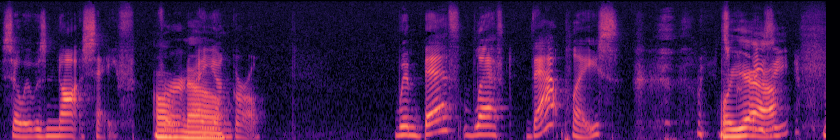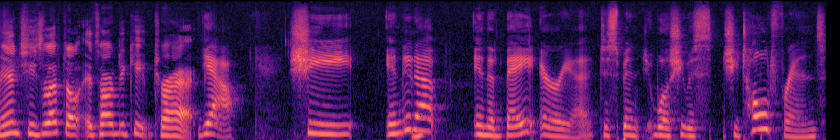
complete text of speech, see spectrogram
so it was not safe Oh, for no. a young girl. When Beth left that place, Well, yeah. crazy. Man, she's left. A, it's hard to keep track. Yeah. She ended up in the Bay Area to spend well, she was she told friends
